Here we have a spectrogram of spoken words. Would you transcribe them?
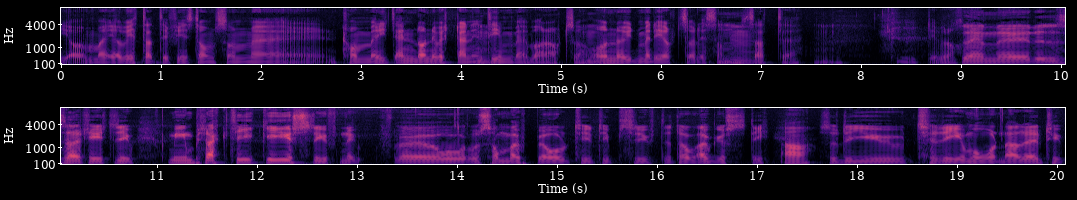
Ja, men jag vet att det finns de som eh, kommer hit en dag i veckan i en Mm. timme bara också Mm. och nöjd med det också liksom. Mm. Så att eh, Mm. det är bra. Sen eh, det är särskilt typ, min praktik är ju slut nu. eh, Och, och sommaruppehåll till typ slutet av augusti. Ja, Så det är ju tre månader typ.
